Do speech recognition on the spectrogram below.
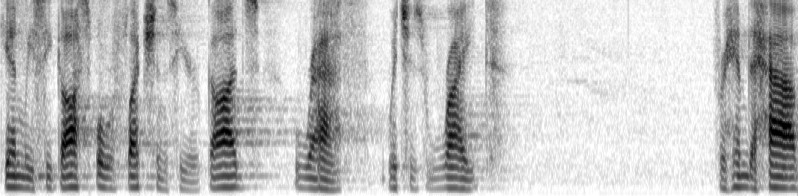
Again, we see gospel reflections here God's wrath, which is right for him to have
